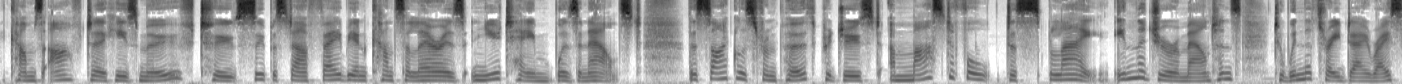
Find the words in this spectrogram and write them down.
It comes after his move to superstar Fabian Cancellara's new team was announced. The cyclist from Perth produced a masterful display in the Jura Mountains to win the three day race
